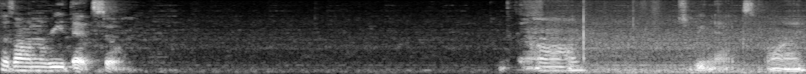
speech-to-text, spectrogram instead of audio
Because I want to read that too. Um should be next one.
